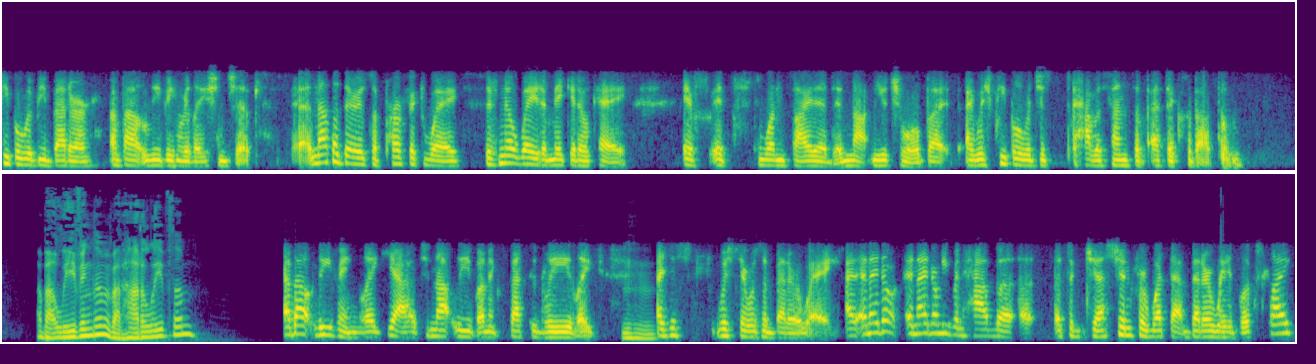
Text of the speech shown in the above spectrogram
people would be better about leaving relationships. Uh, Not that there is a perfect way. There's no way to make it okay if it's one-sided and not mutual. But I wish people would just have a sense of ethics about them. About leaving them, about how to leave them. About leaving, like yeah, to not leave unexpectedly. Like Mm-hmm. I just wish there was a better way. I, and I don't, and I don't even have a, a, a suggestion for what that better way looks like.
